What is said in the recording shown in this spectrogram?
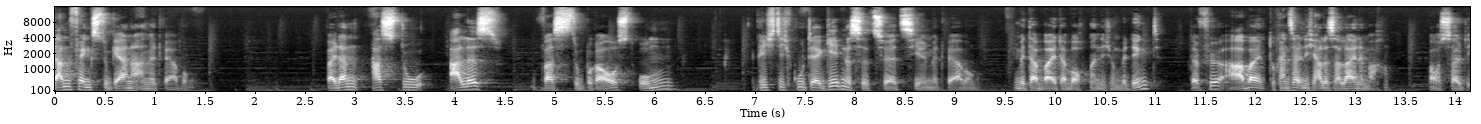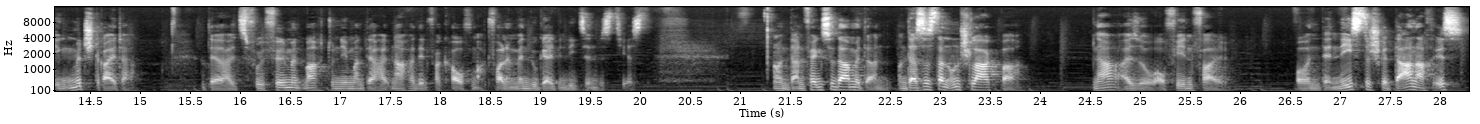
dann fängst du gerne an mit Werbung. Weil dann hast du alles, was du brauchst, um richtig gute Ergebnisse zu erzielen mit Werbung. Mitarbeiter braucht man nicht unbedingt dafür, aber du kannst halt nicht alles alleine machen. Du brauchst halt irgendeinen Mitstreiter, der halt das Fulfillment macht und jemand, der halt nachher den Verkauf macht, vor allem wenn du Geld in Leads investierst. Und dann fängst du damit an. Und das ist dann unschlagbar. Na, also auf jeden Fall. Und der nächste Schritt danach ist,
